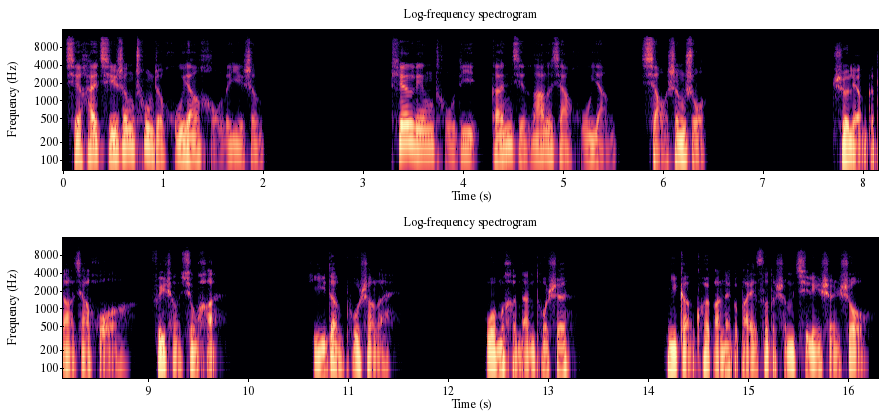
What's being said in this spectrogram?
且还齐声冲着胡杨吼了一声。天灵土地赶紧拉了下胡杨，小声说：“这两个大家伙非常凶悍，一旦扑上来，我们很难脱身。你赶快把那个白色的什么麒麟神兽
